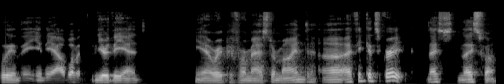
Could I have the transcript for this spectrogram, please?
in the in the album near the end, you know, right before Mastermind. Uh, I think it's great. Nice nice one.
